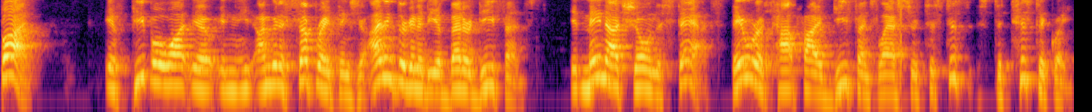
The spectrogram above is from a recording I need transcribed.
but if people want, you know, and I'm going to separate things here. I think they're going to be a better defense. It may not show in the stats. They were a top five defense last year statistically.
